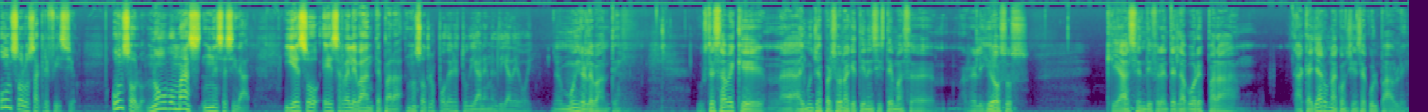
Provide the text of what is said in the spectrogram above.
un solo sacrificio. Un solo. No hubo más necesidad. Y eso es relevante para nosotros poder estudiar en el día de hoy. Muy relevante. Usted sabe que hay muchas personas que tienen sistemas eh, religiosos que hacen diferentes labores para acallar una conciencia culpable.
